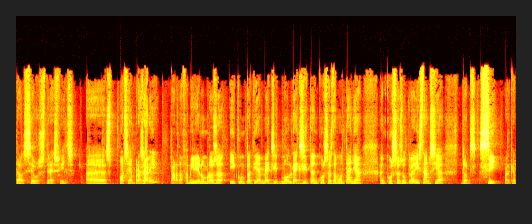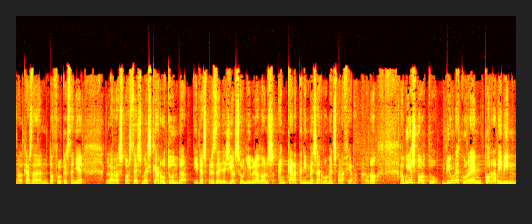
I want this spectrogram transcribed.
dels seus tres fills. Es pot ser empresari, pare de família nombrosa i competir amb èxit, molt d'èxit en curses de muntanya, en curses ultradistància? Doncs sí, perquè en el cas d'en Tòfol Castanyer la resposta és més que rotunda i després de llegir el seu llibre, doncs, encara tenim més arguments per afirmar-ho, no? Avui us porto Viure corrent, corre vivint,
